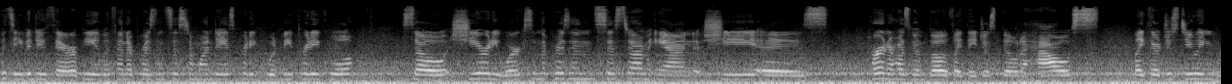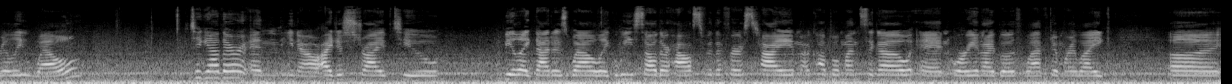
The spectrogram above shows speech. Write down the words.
but to even do therapy within a prison system one day is pretty would be pretty cool. So she already works in the prison system, and she is her and her husband both like they just built a house. Like they're just doing really well together and you know i just strive to be like that as well. Like we saw their house for the first time a couple months ago and ori and i both left and we're like uh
